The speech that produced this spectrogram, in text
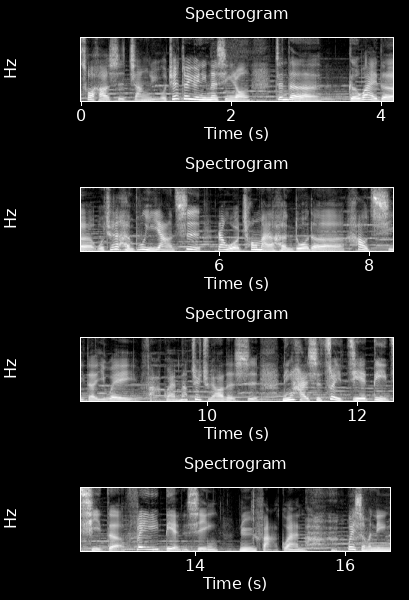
绰号是章鱼。我觉得对于您的形容，真的格外的，我觉得很不一样，是让我充满了很多的好奇的一位法官。那最主要的是，您还是最接地气的非典型女法官。为什么您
